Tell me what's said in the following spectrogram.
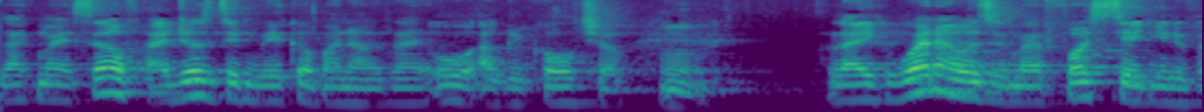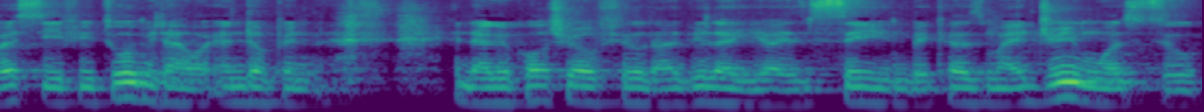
like myself, I just didn't wake up and I was like, oh, agriculture. Mm. Like when I was in my first year in university, if you told me that I would end up in in the agricultural field, I'd be like, you're insane because my dream was to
